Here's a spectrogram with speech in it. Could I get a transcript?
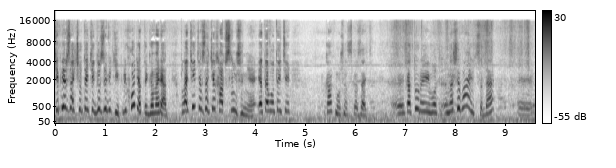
Теперь, значит, вот эти газовики приходят и говорят, платите за техобслуживание. Это вот эти, как можно сказать, которые вот наживаются, да, э,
